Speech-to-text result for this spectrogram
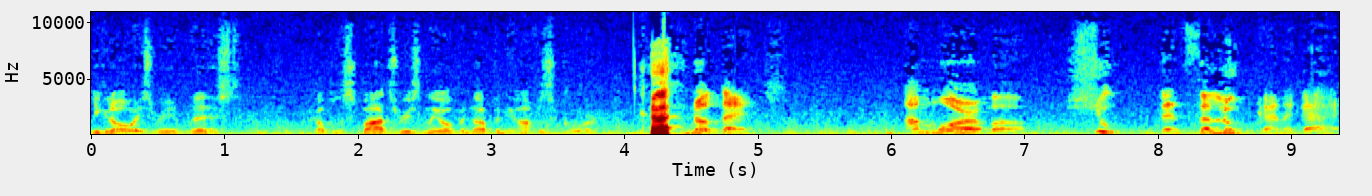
You could always re-enlist. A couple of spots recently opened up in the officer corps. No thanks. I'm more of a shoot than salute kind of guy.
